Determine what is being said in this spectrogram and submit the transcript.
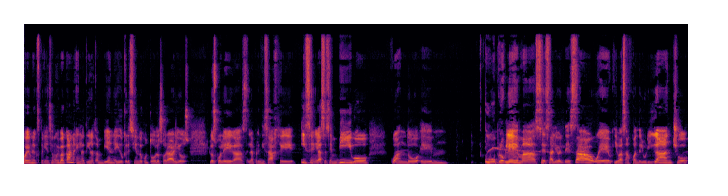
fue una experiencia muy bacán. En Latina también he ido creciendo con todos los horarios, los colegas, el aprendizaje. Hice enlaces en vivo cuando em, hubo problemas, se salió el desagüe, iba a San Juan del Urigancho.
